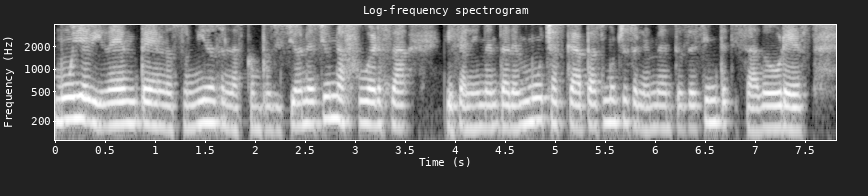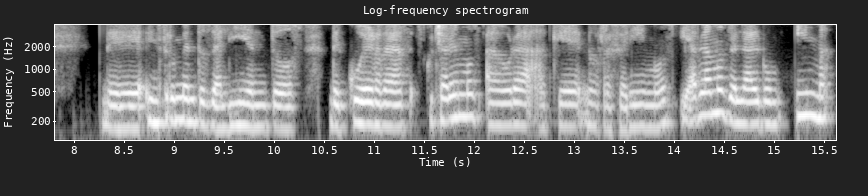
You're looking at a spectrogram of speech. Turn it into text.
muy evidente en los sonidos, en las composiciones y una fuerza que se alimenta de muchas capas, muchos elementos de sintetizadores, de instrumentos de alientos, de cuerdas. Escucharemos ahora a qué nos referimos y hablamos del álbum Ima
